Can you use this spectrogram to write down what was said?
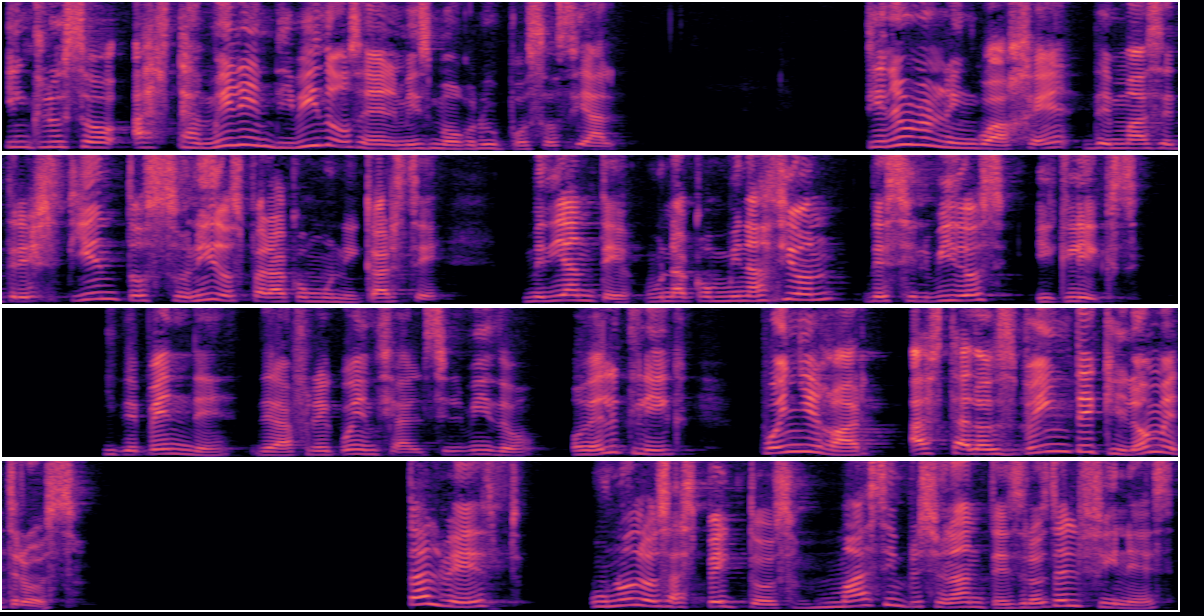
incluso hasta mil individuos en el mismo grupo social. Tienen un lenguaje de más de 300 sonidos para comunicarse, mediante una combinación de silbidos y clics. y depende de la frecuencia del silbido o del clic, pueden llegar hasta los 20 kilómetros. Tal vez uno de los aspectos más impresionantes de los delfines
